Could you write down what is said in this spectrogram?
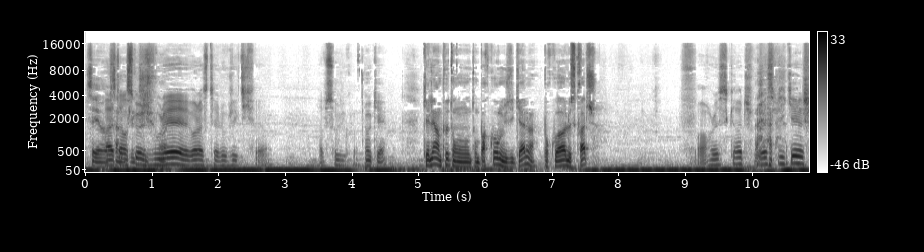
C'est euh, ce que je voulais, voilà, c'était l'objectif euh, absolu. Quoi. Ok. Quel est un peu ton, ton parcours musical? Pourquoi le scratch? Alors, le scratch, pour expliquer, je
